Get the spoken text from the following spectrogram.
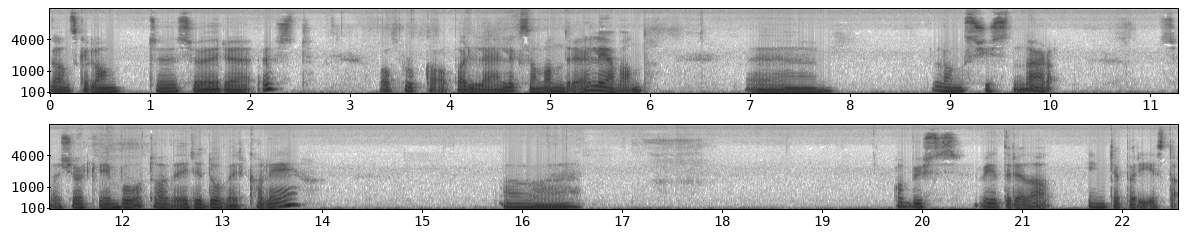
ganske langt uh, sørøst og plukka opp alle liksom andre elevene eh, langs kysten der, da. Så kjørte vi båt over Dover-Calais. Og og buss videre da, inn til Paris, da.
